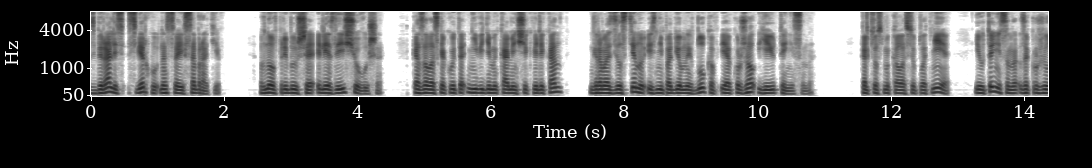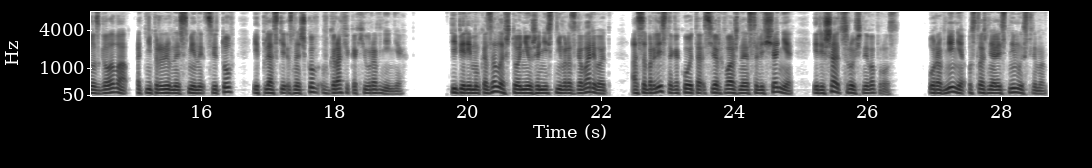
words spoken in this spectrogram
взбирались сверху на своих собратьев. Вновь прибывшие лезли еще выше. Казалось, какой-то невидимый каменщик-великан громоздил стену из неподъемных блоков и окружал ею Теннисона. Кольцо смыкалось все плотнее, и у Теннисона закружилась голова от непрерывной смены цветов и пляски значков в графиках и уравнениях. Теперь ему казалось, что они уже не с ним разговаривают, а собрались на какое-то сверхважное совещание и решают срочный вопрос. Уравнения усложнялись немыслимо.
